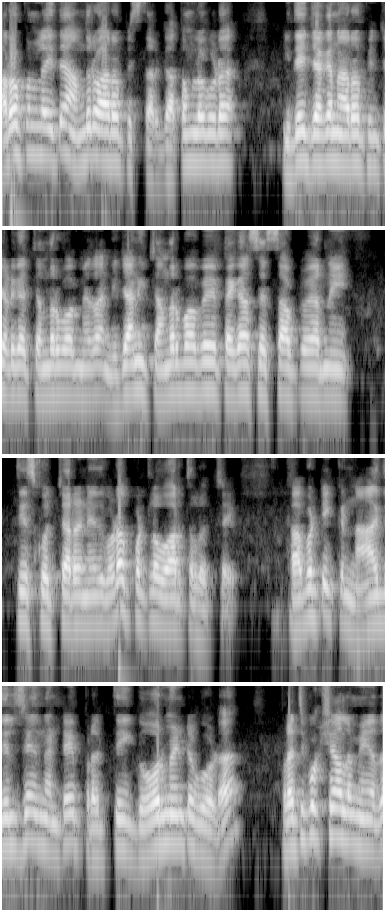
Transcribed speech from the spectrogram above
ఆరోపణలు అయితే అందరూ ఆరోపిస్తారు. గతంలో కూడా ఇదే జగన్ ఆరోపించాడుగా చంద్రబాబు మీద. నిజానికి చంద్రబాబే పెగాసెస్ సాఫ్ట్వేర్ని తీసుకొచ్చారనేది కూడా అప్పట్లో వార్తలు వచ్చాయి. కాబట్టి ఇక్కడ నాకు తెలిసి ఏంటంటే ప్రతి గవర్నమెంట్ కూడా ప్రతిపక్షాల మీద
